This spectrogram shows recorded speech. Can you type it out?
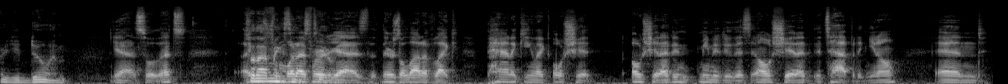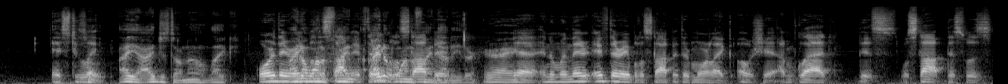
are you doing?" Yeah, so that's So that from makes what I've heard. too. Yeah, is that there's a lot of like panicking, like oh shit, oh shit, I didn't mean to do this. and Oh shit, I- it's happening, you know, and it's too late. I yeah, I just don't know. Like, Or they're I able to stop find. it. If they're I don't able to want to stop find it. out either. Right. Yeah, and then when they're if they're able to stop it, they're more like, oh shit, I'm glad this was stopped. This was,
